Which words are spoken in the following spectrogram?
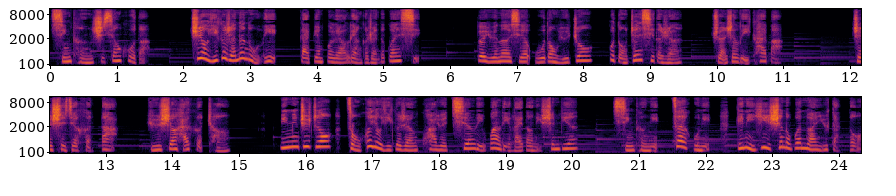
心疼是相互的，只有一个人的努力改变不了两个人的关系。对于那些无动于衷、不懂珍惜的人，转身离开吧。这世界很大，余生还很长。冥冥之中，总会有一个人跨越千里万里来到你身边，心疼你，在乎你，给你一生的温暖与感动。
